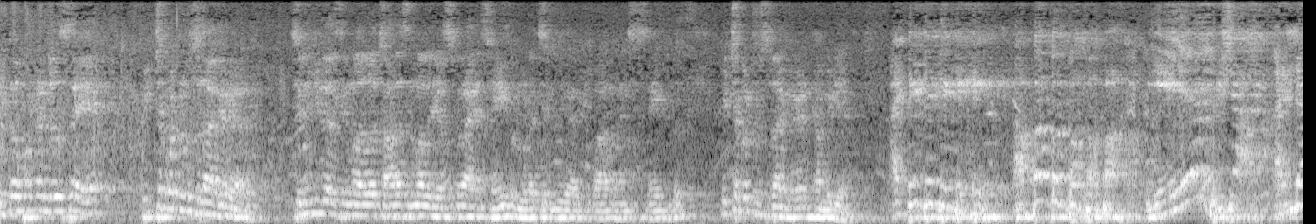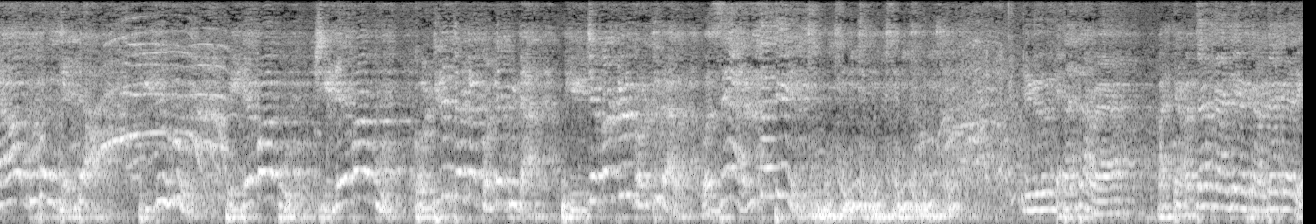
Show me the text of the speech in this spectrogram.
ఇంకో పక్కన చూస్తే పిచ్చపట్టు సుధాకర్ గారు. చిరంజీవి గారి సినిమాలో చాలా సినిమాలు చేస్తున్నారు. ఆయన స్నేహితుడు కూడా చిరంజీవి గారికి బాగా మంచి స్నేహితుడు. పిచ్చపట్టు సుధాకర్ గారు కమిడియన్ ఏ పిష అండా గుబల చెడ్డ. పిడుగు పిడబాబు చిడబాబు కొట్టిన వస్తే అరుంధతి విధంగా పెద్దవే పచ్చ పచ్చ కాదు చెడ్డ కాదు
